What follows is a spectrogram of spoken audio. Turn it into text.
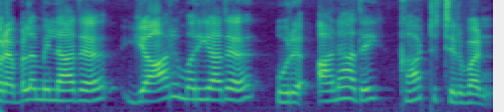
பிரபலமில்லாத யாரும் அறியாத ஒரு அனாதை காட்டுச் சிறுவன்.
